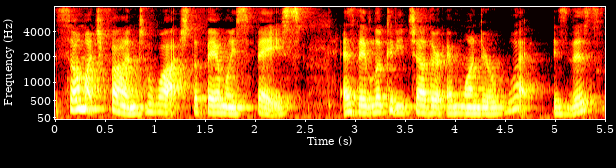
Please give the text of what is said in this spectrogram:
so much fun to watch the family's face as they look at each other and wonder, What is this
